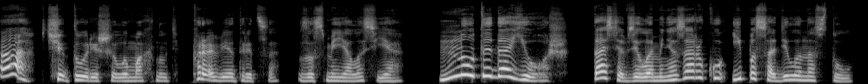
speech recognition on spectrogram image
А, в чету решила махнуть, проветриться, засмеялась я. Ну ты даешь. Тася взяла меня за руку и посадила на стул.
